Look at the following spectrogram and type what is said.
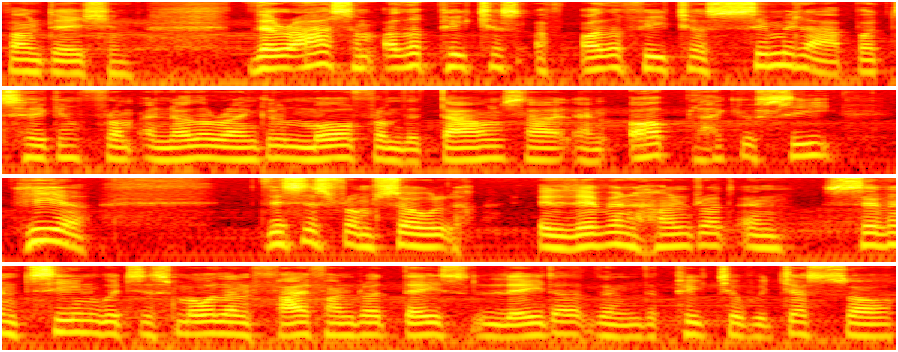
foundation. There are some other pictures of other features similar but taken from another angle more from the downside and up like you see here. This is from Sol 1117 which is more than 500 days later than the picture we just saw.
